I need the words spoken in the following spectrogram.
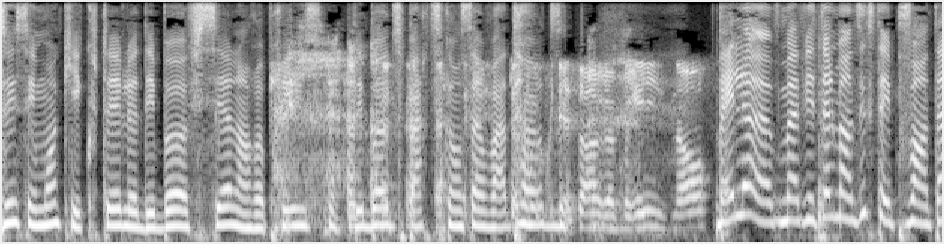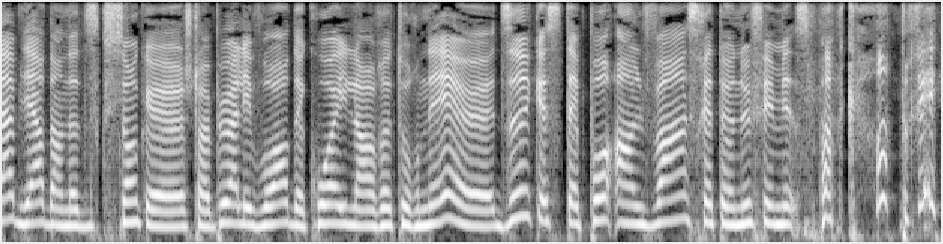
Excusez, c'est moi qui écoutais le débat officiel en reprise, débat du Parti conservateur. du- en reprise, non? Ben là, vous m'aviez tellement dit que c'était épouvantable hier dans notre discussion que j'étais un peu allé voir de quoi il en retournait. Euh, dire que c'était pas enlevant serait un euphémisme. Marc-André.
